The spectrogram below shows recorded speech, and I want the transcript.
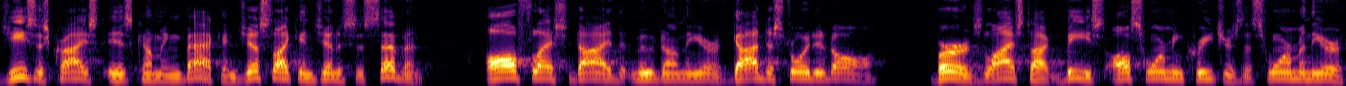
Jesus Christ is coming back. And just like in Genesis 7, all flesh died that moved on the earth. God destroyed it all birds, livestock, beasts, all swarming creatures that swarm in the earth,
